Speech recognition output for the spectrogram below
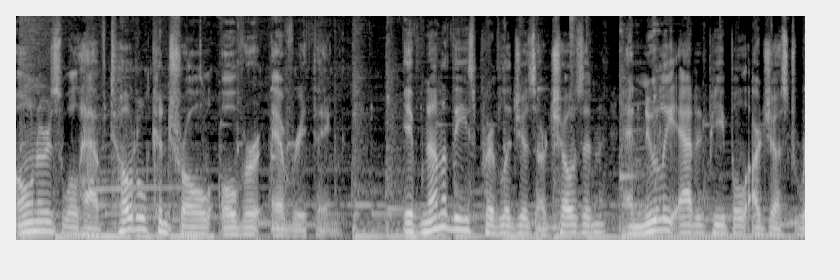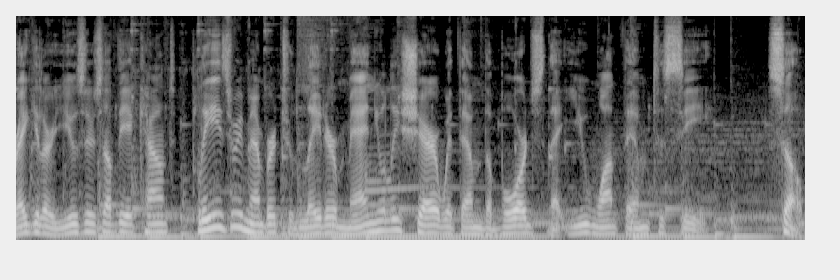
owners will have total control over everything. If none of these privileges are chosen and newly added people are just regular users of the account, please remember to later manually share with them the boards that you want them to see. So,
